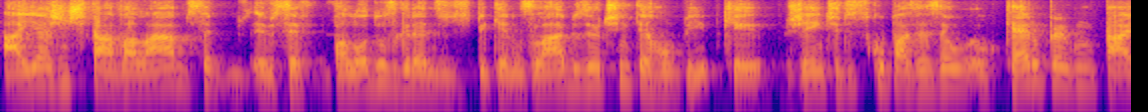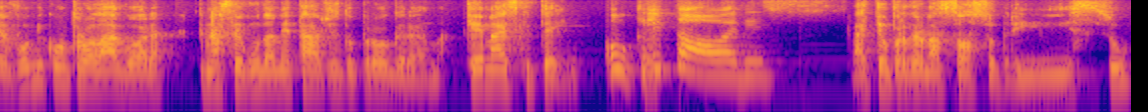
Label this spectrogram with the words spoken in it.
Aí a gente estava lá, você, você, falou dos grandes e dos pequenos lábios, eu te interrompi, porque, gente, desculpa, às vezes eu, eu, quero perguntar, eu vou me controlar agora na segunda metade do programa. O que mais que tem? O clitóris. Vai ter um programa só sobre isso.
